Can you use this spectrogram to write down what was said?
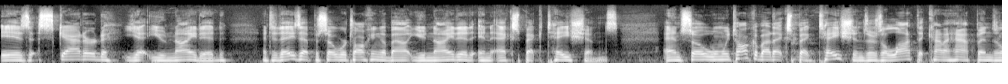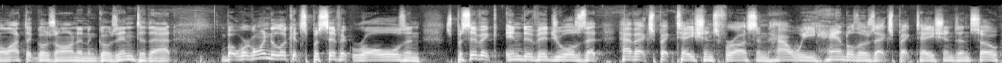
is Scattered Yet United. In today's episode, we're talking about united in expectations. And so when we talk about expectations, there's a lot that kind of happens and a lot that goes on and goes into that. But we're going to look at specific roles and specific individuals that have expectations for us and how we handle those expectations. And so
